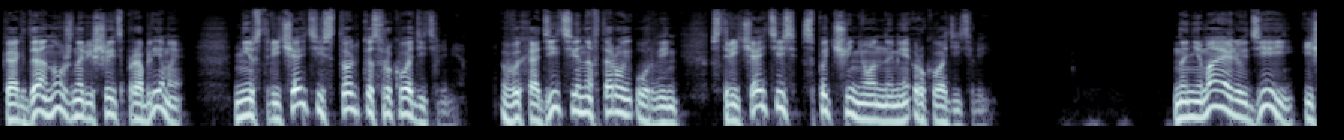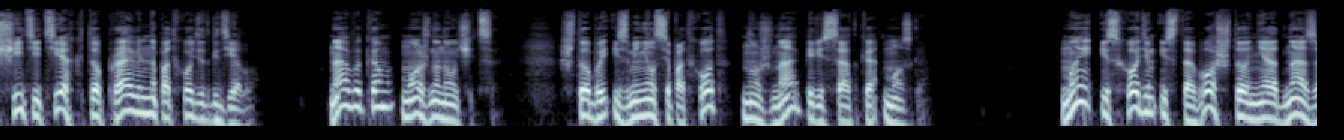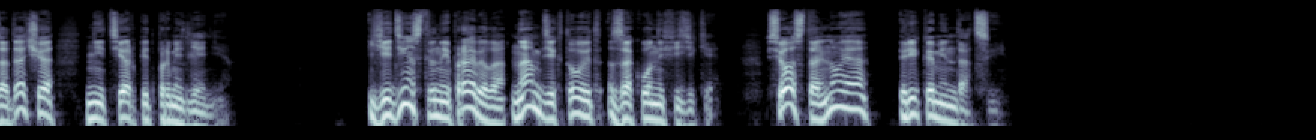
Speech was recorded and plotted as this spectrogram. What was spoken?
Когда нужно решить проблемы, не встречайтесь только с руководителями. Выходите на второй уровень, встречайтесь с подчиненными руководителей. Нанимая людей, ищите тех, кто правильно подходит к делу. Навыкам можно научиться. Чтобы изменился подход, нужна пересадка мозга. мы исходим из того, что ни одна задача не терпит промедления. Единственные правила нам диктуют законы физики. Все остальное — рекомендации.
